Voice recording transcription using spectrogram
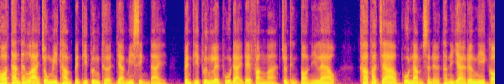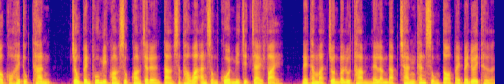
ขอท่านทั้งหลายจงมีธรรมเป็นที่พึ่งเถิดอย่ามีสิ่งใด เป็นที่พึ่งเลยผู้ใดได้ฟังมาจนถึงตอนนี้แล้ว ข้าพเจ้าผู้นำเสนอธรรมนิยายเรื่องนี้ก็ขอให้ทุกท่าน จงเป็นผู้มีความสุขความเจริญตามสภาวะอันสมควรมีจิตใจใฝ่ในธรรมะจนบรรลุธรรมในลำดับชั้นขั้นสูงต่อไปไปด้วยเถิด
